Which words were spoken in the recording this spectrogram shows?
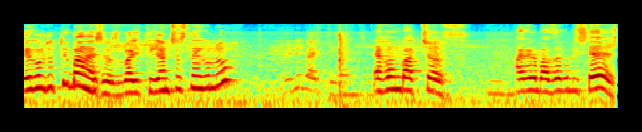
এগুলো তো তুই বানাইছস বাড়ি থেকে আনছস না এগুলো এখন বাচ্চস আগের বাজাগুলি শেষ?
